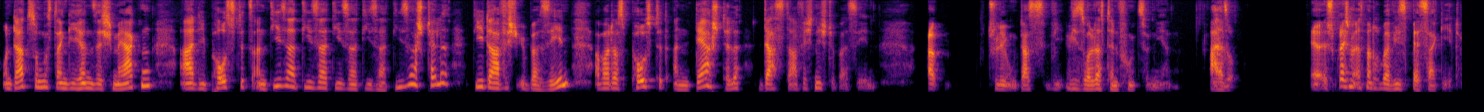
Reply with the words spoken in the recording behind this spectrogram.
Und dazu muss dein Gehirn sich merken, ah, die Post-its an dieser, dieser, dieser, dieser, dieser Stelle, die darf ich übersehen, aber das Post-it an der Stelle, das darf ich nicht übersehen. Äh, Entschuldigung, das, wie, wie soll das denn funktionieren? Also, äh, sprechen wir erstmal darüber, wie es besser geht.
